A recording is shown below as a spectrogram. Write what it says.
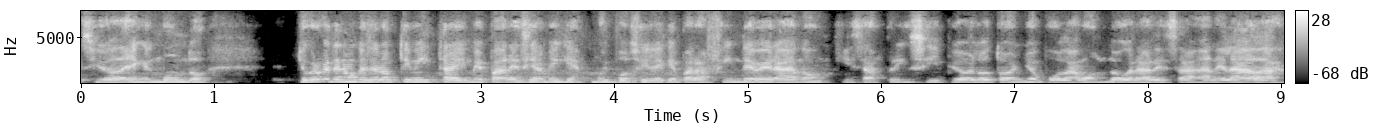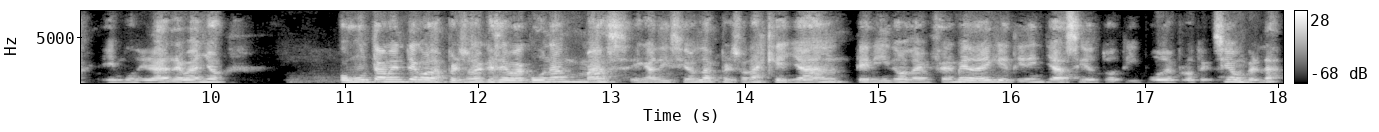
ciudades en el mundo. Yo creo que tenemos que ser optimistas y me parece a mí que es muy posible que para fin de verano, quizás principio del otoño, podamos lograr esa anhelada inmunidad de rebaño conjuntamente con las personas que se vacunan, más en adición las personas que ya han tenido la enfermedad y que tienen ya cierto tipo de protección, ¿verdad?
